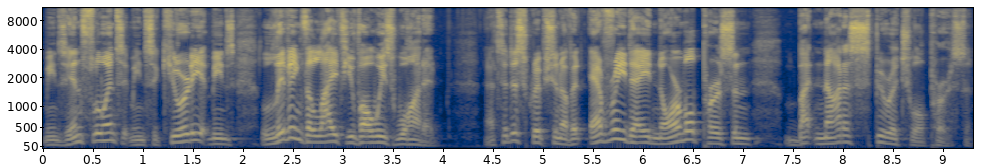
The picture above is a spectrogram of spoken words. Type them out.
means influence, it means security, it means living the life you've always wanted. That's a description of an everyday normal person, but not a spiritual person.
